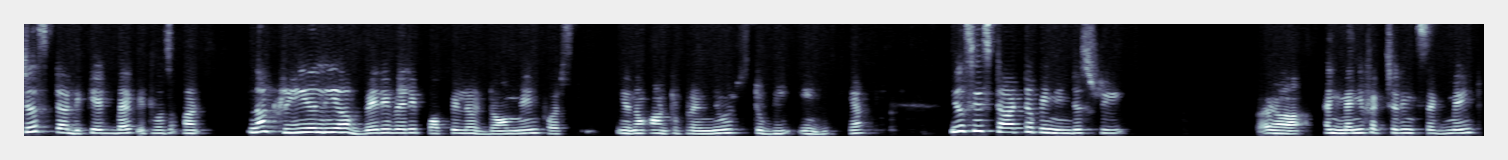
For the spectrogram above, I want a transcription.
Just a decade back, it was not really a very, very popular domain for you know entrepreneurs to be in. Yeah. You see startup in industry uh, and manufacturing segment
